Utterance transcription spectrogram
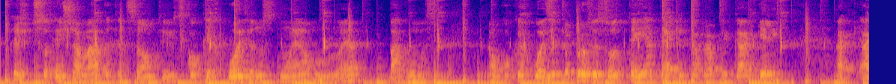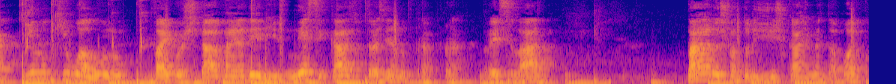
Porque a gente só tem chamado a atenção, isso qualquer coisa, não, é, não é bagunça. É qualquer coisa que o professor tenha técnica para aplicar aquele, aquilo que o aluno vai gostar, vai aderir. Nesse caso, trazendo para esse lado, para os fatores de risco cardiometabólico,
